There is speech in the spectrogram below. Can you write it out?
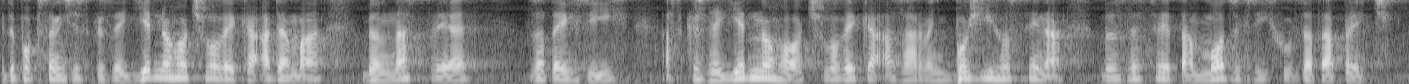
Je to popsané, že skrze jednoho člověka Adama byl na svět za ten hřích a skrze jednoho člověka a zároveň božího syna byl ze světa moc hříchu vzatá pryč.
